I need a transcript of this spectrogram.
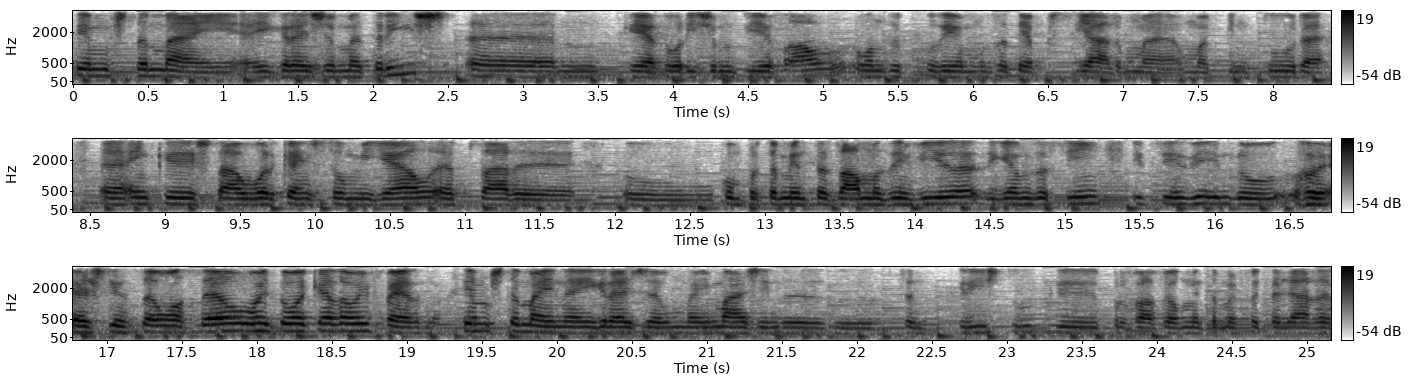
temos também a Igreja Matriz, que é de origem medieval, onde podemos até apreciar uma, uma pintura uh, em que está o Arcanjo São Miguel, apesar o comportamento das almas em vida, digamos assim, e decidindo a extensão ao céu ou então a queda ao inferno. Temos também na igreja uma imagem de, de Santo Cristo que provavelmente também foi talhada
